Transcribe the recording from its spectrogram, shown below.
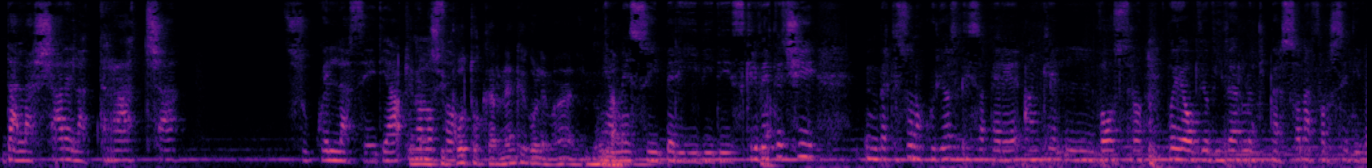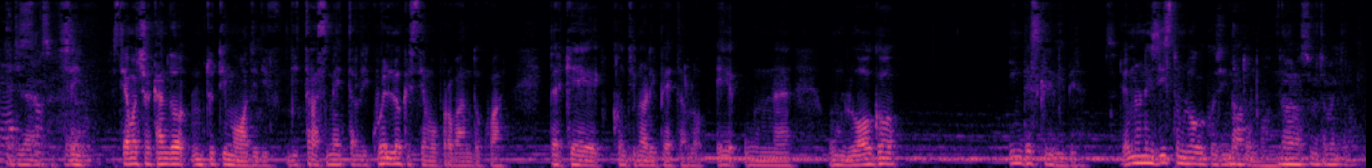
da lasciare la traccia su quella sedia, Che non, non, lo si so, può toccare neanche con le mani. mi ha messo i brividi. Scriveteci mm, perché sono curiosa di sapere anche il vostro, poi è ovvio viverlo di persona forse è diverso. Sì, stiamo cercando in tutti i modi di, di trasmettervi quello che stiamo provando qua, perché, continuo a ripeterlo, è un, un luogo indescrivibile. Cioè, non esiste un luogo così in tutto il mondo. No, no, assolutamente no.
